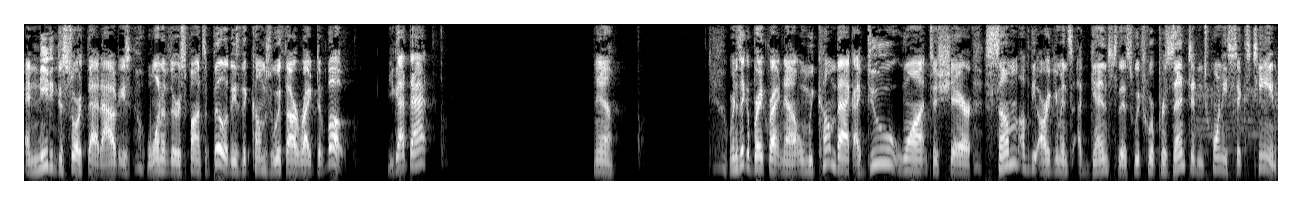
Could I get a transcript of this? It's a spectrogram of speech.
And needing to sort that out is one of the responsibilities that comes with our right to vote. You got that? Yeah. We're going to take a break right now. When we come back, I do want to share some of the arguments against this, which were presented in 2016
